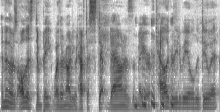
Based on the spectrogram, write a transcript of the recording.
and then there was all this debate whether or not he would have to step down as the mayor of Calgary to be able to do it.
